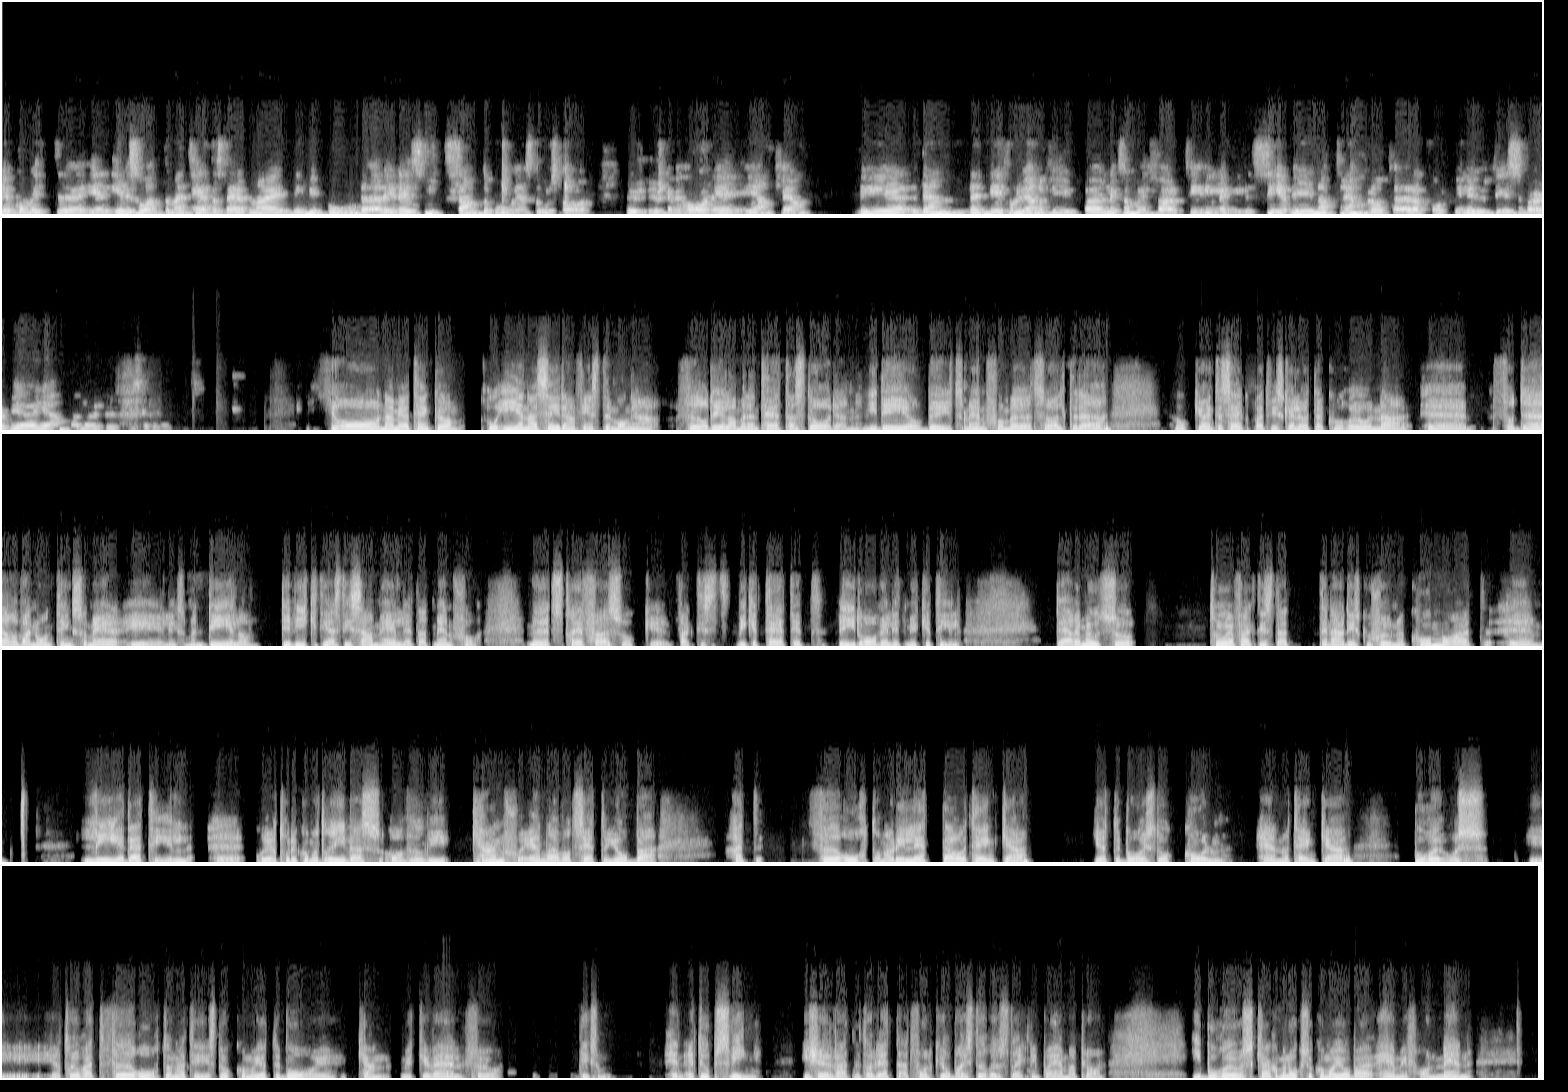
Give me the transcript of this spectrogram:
eh, kommit. Eh, är, är det så att de här täta städerna, vill vi bo där? Är det smittsamt att bo i en stor stad? Hur, hur ska vi ha det egentligen? Det, den, det får du gärna fördjupa liksom ett varv till. Ser vi något trendbrott här, att folk vill ut i suburbia igen? Eller hur ser det ut? Ja, nej men jag tänker å ena sidan finns det många fördelar med den täta staden. Idéer byts, människor möts och allt det där. Och jag är inte säker på att vi ska låta corona eh, fördärva någonting som är, är liksom en del av det viktigaste i samhället, att människor möts, träffas och eh, faktiskt vilket täthet bidrar väldigt mycket till. Däremot så tror jag faktiskt att den här diskussionen kommer att eh, leda till, eh, och jag tror det kommer att drivas av hur vi kanske ändrar vårt sätt att jobba, att förorterna, och det är lättare att tänka Göteborg, Stockholm än att tänka Borås jag tror att förorterna till Stockholm och Göteborg kan mycket väl få liksom ett uppsving i kölvattnet av detta, att folk jobbar i större utsträckning på hemmaplan. I Borås kanske man också kommer att jobba hemifrån men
